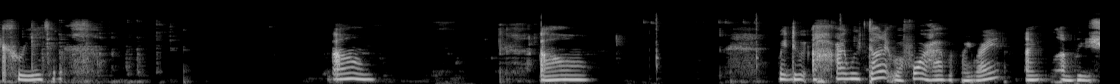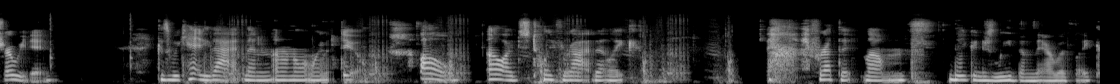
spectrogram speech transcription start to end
Creative. Oh. Oh. Wait, do we, I we've done it before, haven't we, right? I'm I'm pretty sure we did. Because we can't do that, then I don't know what we're gonna do. Oh, oh, I just totally forgot that like I forgot that um that you can just lead them there with like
